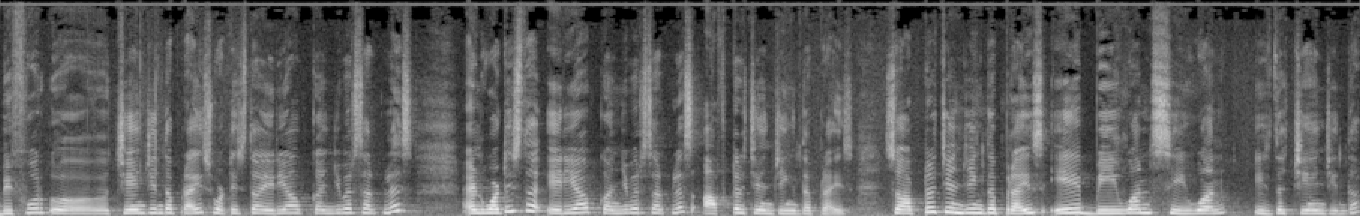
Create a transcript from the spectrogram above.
before uh, change in the price what is the area of consumer surplus and what is the area of consumer surplus after changing the price. So, after changing the price A B 1 C 1 is the change in the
